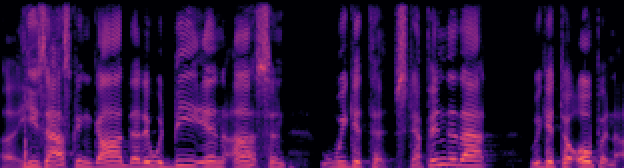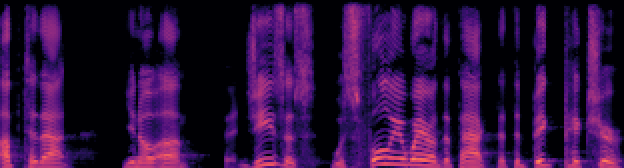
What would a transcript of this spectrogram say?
uh, he's asking God that it would be in us, and we get to step into that. We get to open up to that. You know, uh, Jesus was fully aware of the fact that the big picture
